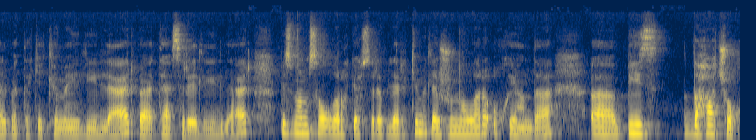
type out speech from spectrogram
əlbəttə ki, kömək eləyirlər və təsir eləyirlər. Biz buna misal olaraq göstərə bilərik ki, ümumiyyətlə jurnalları oxuyanda e, biz daha çox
